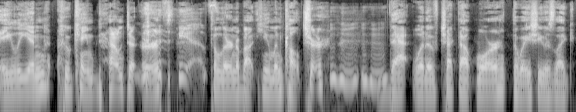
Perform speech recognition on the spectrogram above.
alien who came down to Earth yes to learn about human culture, hmm hmm that would have checked out more the way she was like,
